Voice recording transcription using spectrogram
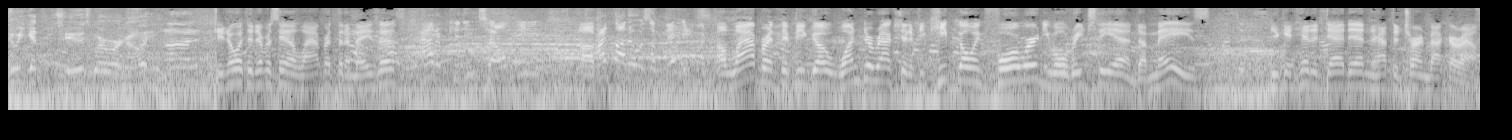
Do we get to choose where we're going? Uh, Do you know what the difference between a labyrinth and a maze is? Adam, can you tell me? Uh, I thought it was a maze. A labyrinth, if you go one direction, if you keep going forward, you will reach the end. A maze, you can hit a dead end and have to turn back around.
